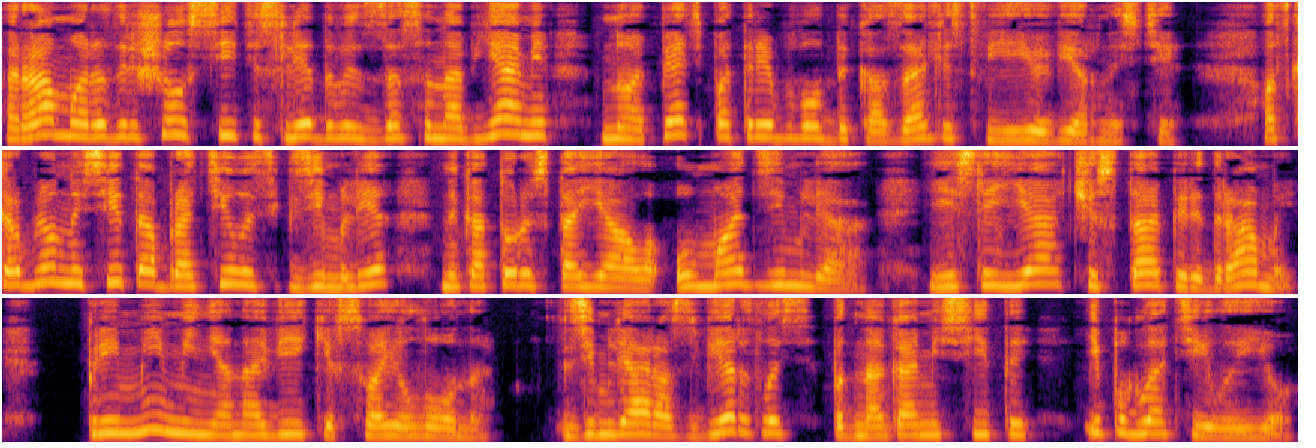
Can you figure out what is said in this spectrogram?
Рама разрешил Сити следовать за сыновьями, но опять потребовал доказательств ее верности. Оскорбленная Сита обратилась к земле, на которой стояла «О, мать-земля, если я чиста перед Рамой, прими меня навеки в свое лоно». Земля разверзлась под ногами Ситы и поглотила ее.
